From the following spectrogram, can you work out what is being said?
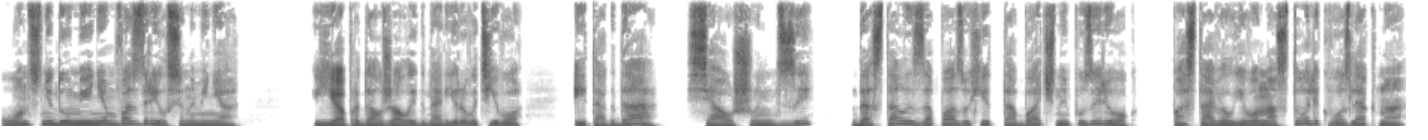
Он с недоумением воззрился на меня. Я продолжала игнорировать его, и тогда Сяо Шуньцзы достал из-за пазухи табачный пузырек, поставил его на столик возле окна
